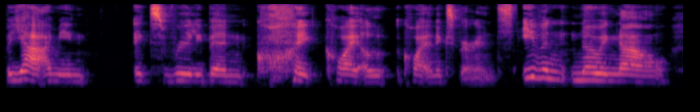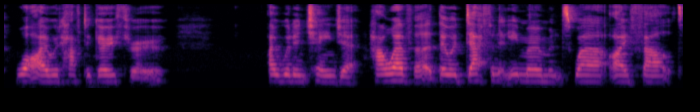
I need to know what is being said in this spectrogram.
but yeah, I mean, it's really been quite quite a quite an experience. Even knowing now what I would have to go through, I wouldn't change it. However, there were definitely moments where I felt,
